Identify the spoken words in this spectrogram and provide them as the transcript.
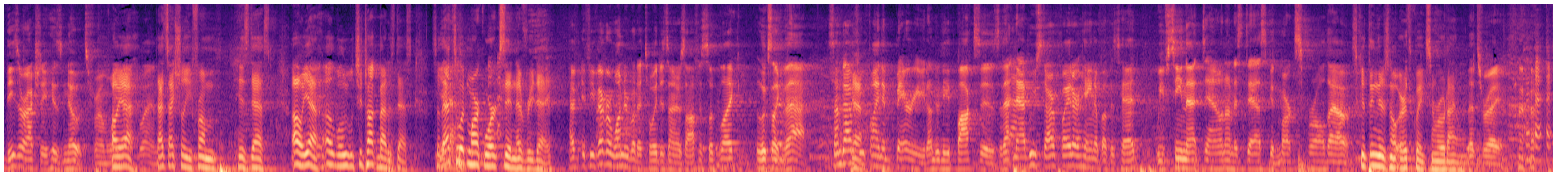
These are actually his notes from Oh back yeah, that's actually from his desk. Oh yeah. Oh well, we should talk about his desk. So that's what Mark works in every day. Have, if you've ever wondered what a toy designer's office looked like, it looks like that. Sometimes Yeah. we find him buried underneath boxes. That Naboo starfighter hanging above his head, we've seen that down on his desk and Mark sprawled out. It's a good thing there's no earthquakes in Rhode Island. That's right.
